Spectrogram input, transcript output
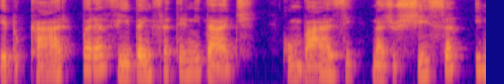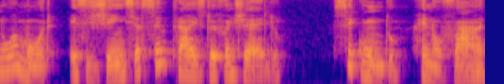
educar para a vida em fraternidade, com base na justiça e no amor, exigências centrais do Evangelho. Segundo, renovar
